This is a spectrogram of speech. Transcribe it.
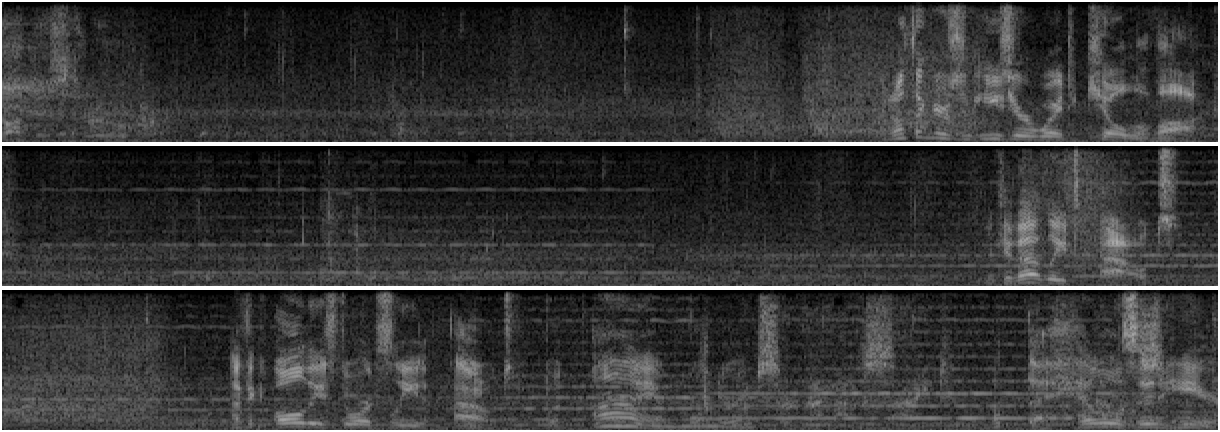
Thought this through? I don't think there's an easier way to kill Lavok. Okay, that leads out. I think all these doors lead out, but I am wondering I'm certain I'm out of sight. what the hell is in here?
